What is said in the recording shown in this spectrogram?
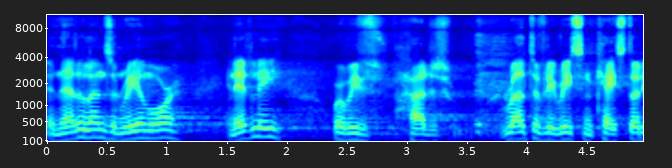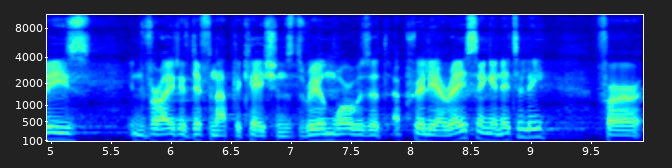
in the Netherlands and Realmore in Italy, where we've had relatively recent case studies in a variety of different applications. The Realmore was at Aprilia Racing in Italy for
